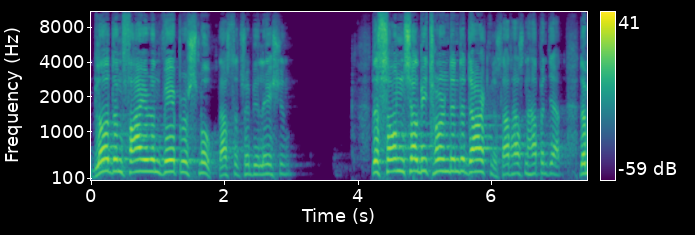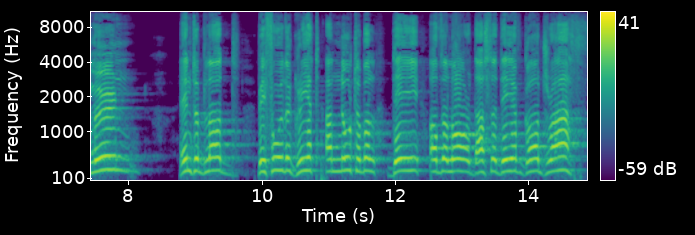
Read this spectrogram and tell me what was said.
blood and fire and vapor of smoke. That's the tribulation. The sun shall be turned into darkness. That hasn't happened yet. The moon into blood before the great and notable day of the Lord. That's the day of God's wrath.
